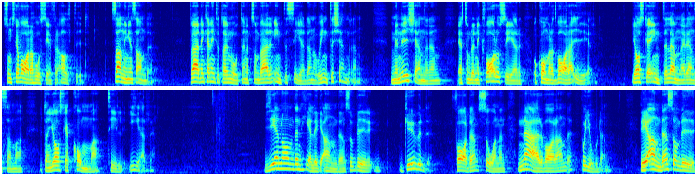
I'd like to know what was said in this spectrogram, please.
som ska vara hos er för alltid. Sanningens ande. Världen kan inte ta emot den eftersom världen inte ser den och inte känner den. Men ni känner den eftersom den är kvar hos er och kommer att vara i er. Jag ska inte lämna er ensamma, utan jag ska komma till er. Genom den heliga Anden så blir Gud, Fadern, Sonen, närvarande på jorden. Det är Anden som vi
